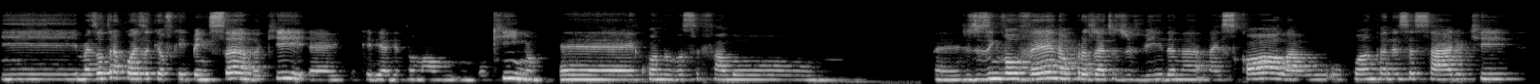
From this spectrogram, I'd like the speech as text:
E, mas outra coisa que eu fiquei pensando aqui, é, eu queria retomar um, um pouquinho, é quando você falou é, de desenvolver né, o projeto de vida na, na escola, o, o, quanto é necessário que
